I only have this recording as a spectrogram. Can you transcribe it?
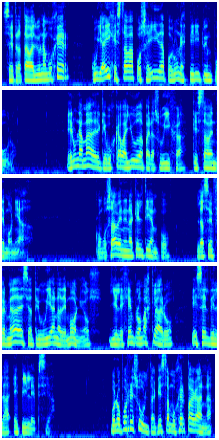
Se trataba de una mujer cuya hija estaba poseída por un espíritu impuro. Era una madre que buscaba ayuda para su hija, que estaba endemoniada. Como saben, en aquel tiempo, Las enfermedades se atribuían a demonios y el ejemplo más claro es el de la epilepsia. Bueno, pues resulta que esta mujer pagana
